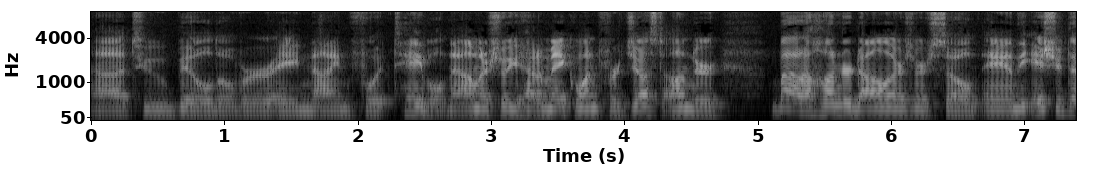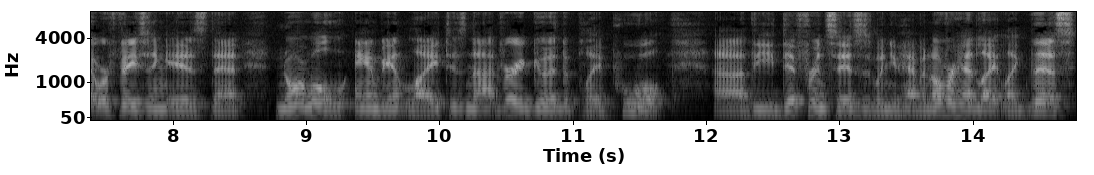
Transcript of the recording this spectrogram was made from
uh, to build over a 9 foot table. Now I'm going to show you how to make one for just under about $100 or so. And the issue that we're facing is that normal ambient light is not very good to play pool. Uh, the difference is, is when you have an overhead light like this,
